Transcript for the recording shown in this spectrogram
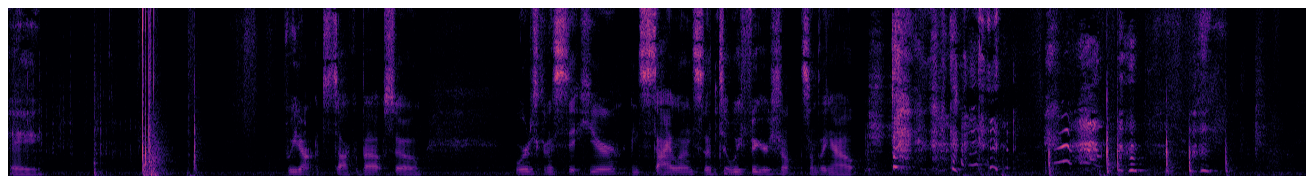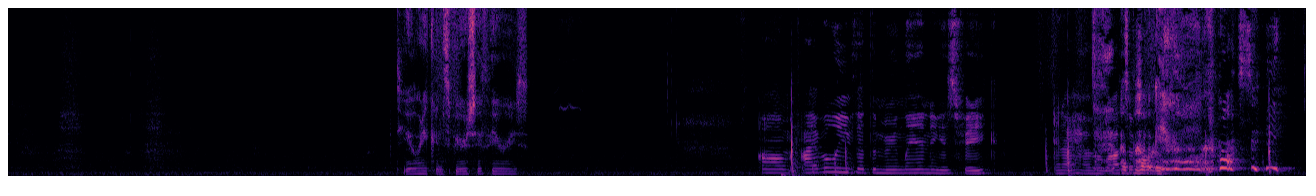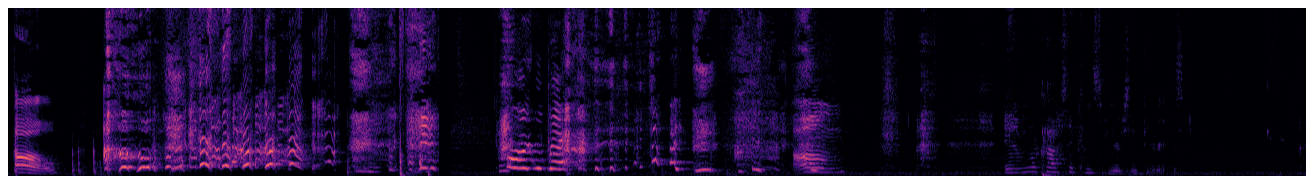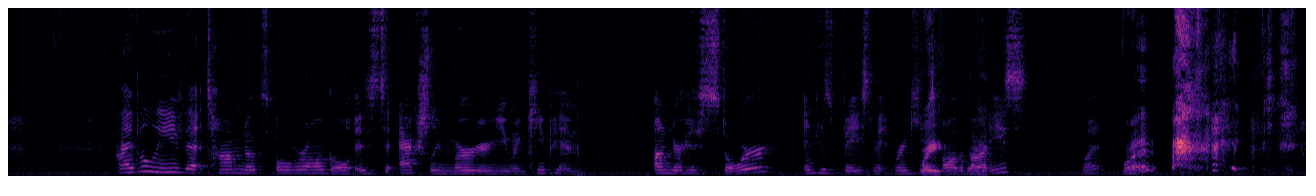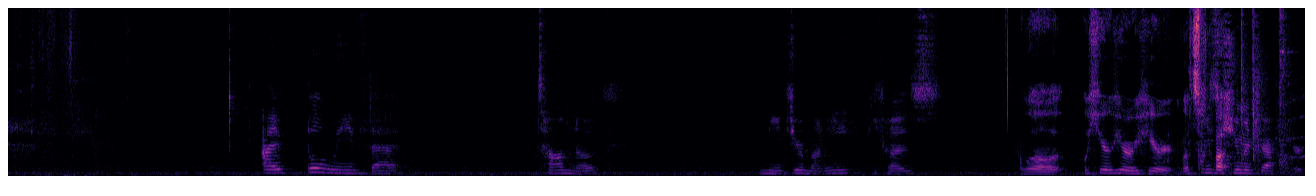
hey, we don't have to talk about, so we're just gonna sit here in silence until we figure some- something out. Do you have any conspiracy theories? Um, I believe that the moon landing is fake, and I have a lots About of. Animal Crossing. Oh. um, Animal Crossing conspiracy theories. I believe that Tom Nook's overall goal is to actually murder you and keep him under his store in his basement where he keeps Wait, all the what? bodies. What? what? I believe that Tom Nook needs your money because well, here, here, here. Let's talk about human trafficker.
